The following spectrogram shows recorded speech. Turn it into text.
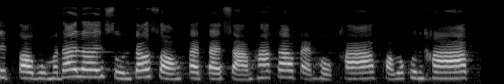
ติดต่อบุ๋มมาได้เลย 0928835986 ครับ ขอบพระคุณครับ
